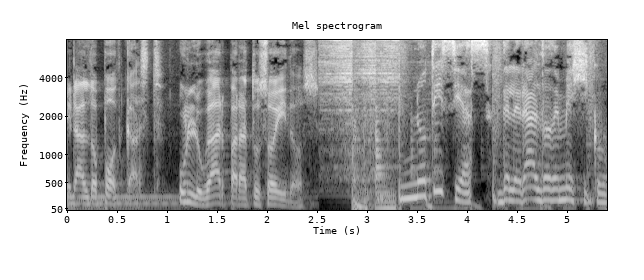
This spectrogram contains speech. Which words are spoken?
Heraldo Podcast, un lugar para tus oídos. Noticias del Heraldo de México.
